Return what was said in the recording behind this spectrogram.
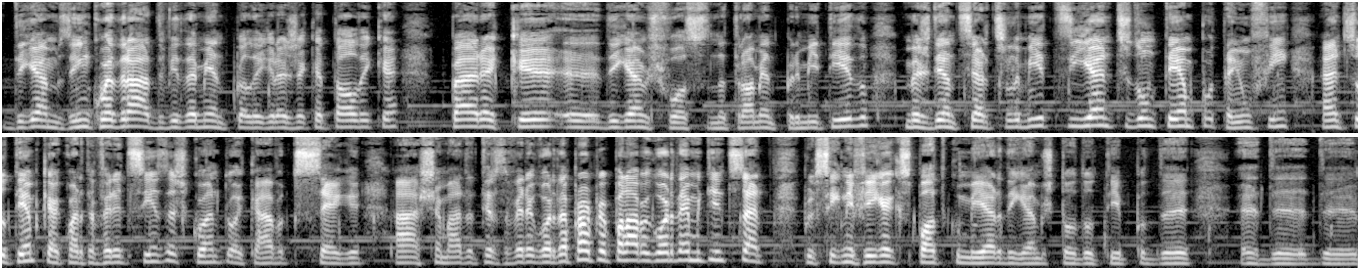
digamos, enquadrado devidamente pela Igreja Católica para que, eh, digamos, fosse naturalmente permitido, mas dentro de certos limites e antes de um tempo, tem um fim, antes do tempo, que é a quarta-feira de cinzas, quando acaba que se segue à chamada terça-feira gorda. A própria palavra gorda é muito interessante, porque significa que se pode comer, digamos, todo o tipo de, eh, de, de,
